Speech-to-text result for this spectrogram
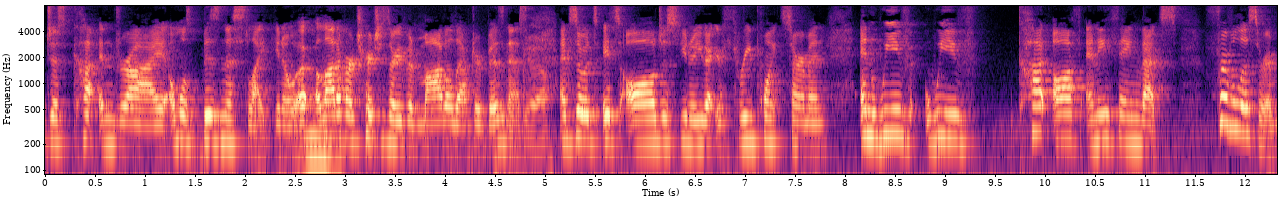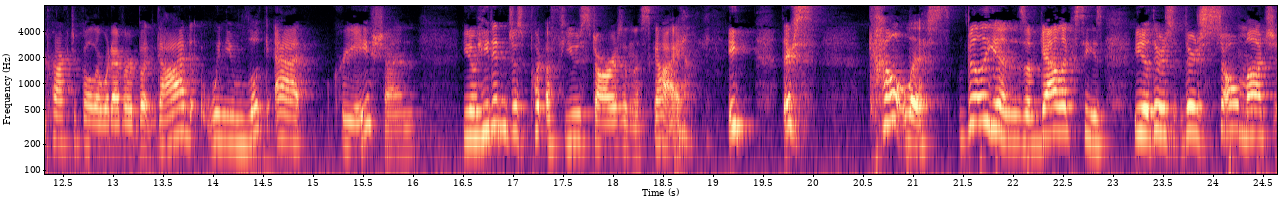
just cut and dry, almost business like. You know, mm. a, a, lot of our churches are even modeled after business, yeah. and so it's it's all just you know you got your three point sermon, and we've we've cut off anything that's frivolous or impractical or whatever. But God, when you look at creation, you know He didn't just put a few stars in the sky. there's countless billions of galaxies you know there's there's so much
